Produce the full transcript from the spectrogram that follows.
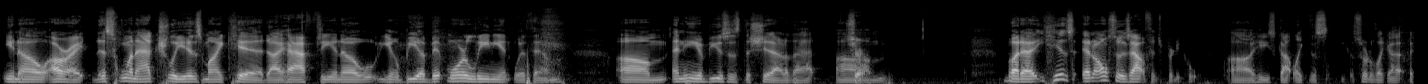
you know, all right, this one actually is my kid. I have to, you know, you know, be a bit more lenient with him. Um, and he abuses the shit out of that. Um, Sure. But uh, his and also his outfit's pretty cool. Uh, he's got like this sort of like a, a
